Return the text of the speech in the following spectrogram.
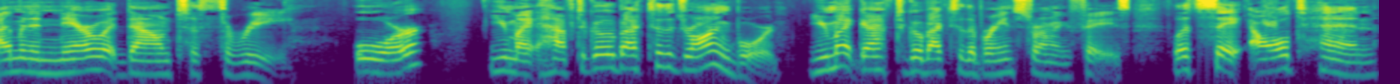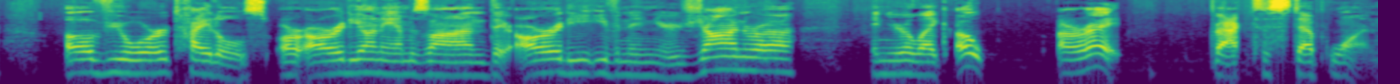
I'm going to narrow it down to three. Or you might have to go back to the drawing board. You might have to go back to the brainstorming phase. Let's say all 10 of your titles are already on Amazon, they're already even in your genre, and you're like, oh, all right, back to step one.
